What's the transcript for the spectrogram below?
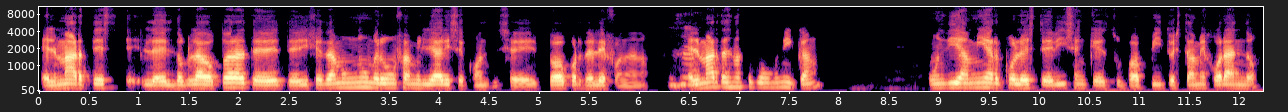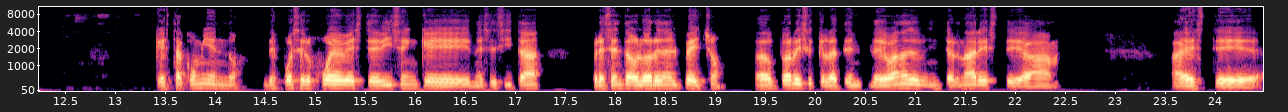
El martes, eh, la doctora te, dije, dame un número, un familiar y se, se todo por teléfono, ¿no? El martes no se comunican. Un día miércoles te dicen que su papito está mejorando, que está comiendo. Después el jueves te dicen que necesita, presenta dolor en el pecho. La doctora dice que le van a internar este a a, este,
